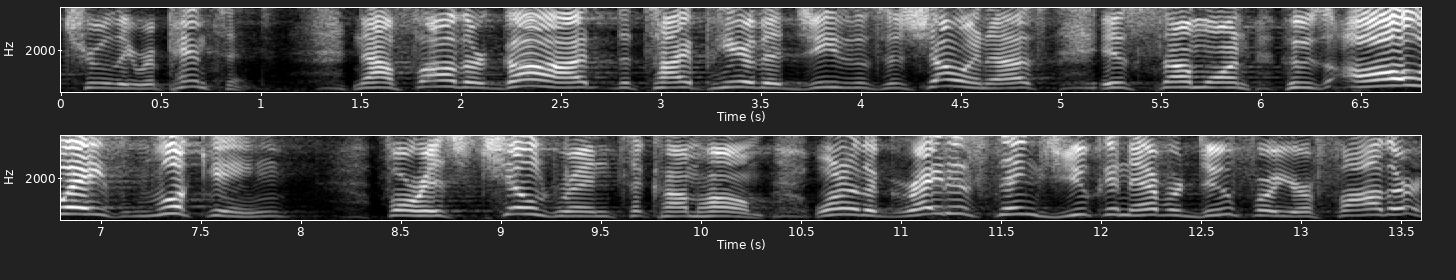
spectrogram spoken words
truly repentant. Now, Father God, the type here that Jesus is showing us, is someone who's always looking for his children to come home. One of the greatest things you can ever do for your father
